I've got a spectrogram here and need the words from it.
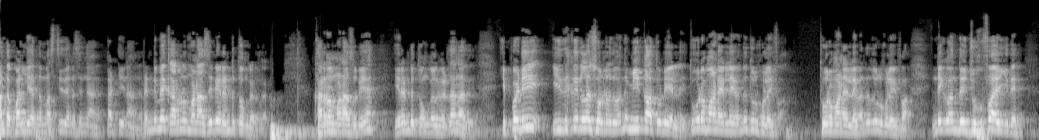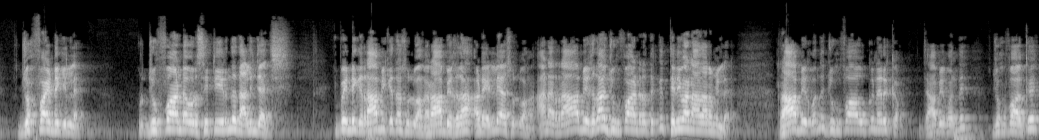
அந்த பள்ளி அந்த மஸ்ஜித் என்ன செஞ்சாங்க? கட்டினாங்க. ரெண்டுமே கர்னூல் மனாசுடைய ரெண்டு தொங்கல்கள். கர்னூல் மனாசுடைய இரண்டு தொங்கல்கள் தான் அது. இப்படி இதுக்கெல்லாம் சொல்றது வந்து மீகாத்துடைய எல்லை. தூரமான எல்லை வந்து துல்குலைஃபா தூரமான எல்லை வந்து துல்குலைஃபா இன்றைக்கி வந்து ஜுஹ்ஃபா இருக்குது. ஜுஹ்ஃபா இன்றைக்கு இல்லை. ஜுஹ்ஃபான்ற ஒரு சிட்டி இருந்து அது அழிஞ்சாச்சு. இப்போ இன்றைக்கு ராபிக்கு தான் சொல்லுவாங்க. ராபிக் தான் அப்படி எல்லையாக சொல்லுவாங்க. ஆனால் ராபிக் தான் ஜுஹ்ஃபான்றதுக்கு தெளிவான ஆதாரம் இல்லை. ராபிக் வந்து ஜுஹ்ஃபாவுக்கு நெருக்கம். ஜாபிக் வந்து ஜுஹ்ஃபாவுக்கு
